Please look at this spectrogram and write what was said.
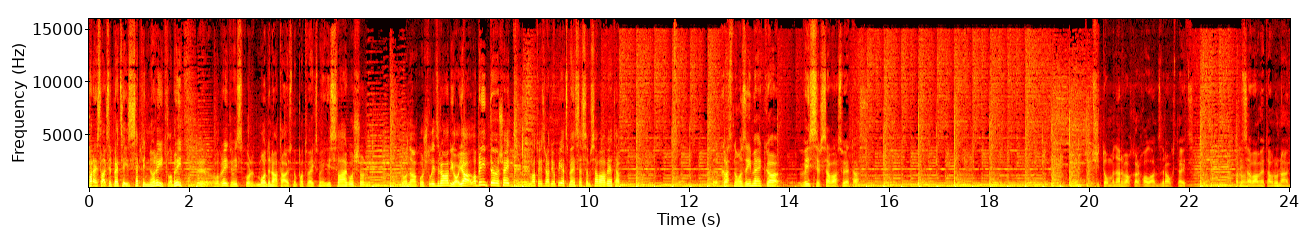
Nu, Pareizais laiks ir precīzi 7 no rīta. Labrīt, Eh, labrīt visi, kur modinātājus nu pat veiksmīgi izslēguši un nonākuši līdz radio. Jā, labrīt, eh, šeit Latvijas Rādio 5. Mēs esam savā vietā. Eh, Kas nozīmē, ka viss ir savās vietās. Šito man arī vakar Holandas draugs teica par no. savām vietām runājot.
